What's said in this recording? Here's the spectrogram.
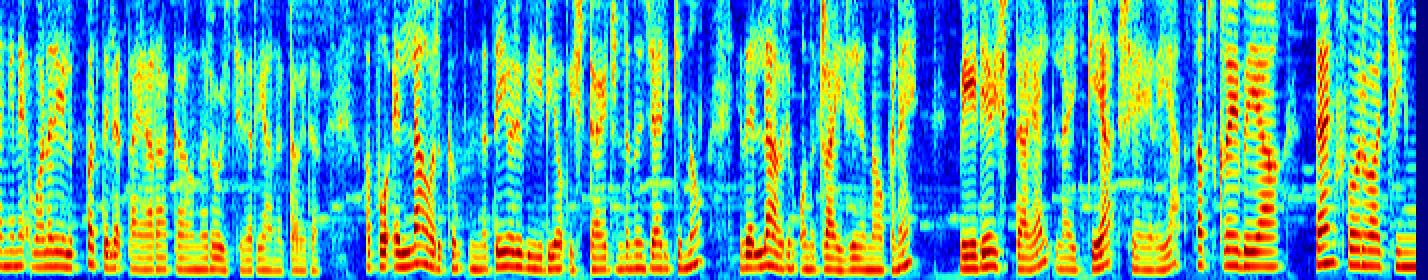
അങ്ങനെ വളരെ എളുപ്പത്തിൽ തയ്യാറാക്കാവുന്ന ഒരു ഒഴിച്ചുകറിയാണ് കേട്ടോ ഇത്. അപ്പോൾ എല്ലാവർക്കും ഇന്നത്തെ ഒരു വീഡിയോ ഇഷ്ടമായിട്ടുണ്ടെന്ന് വിചാരിക്കുന്നു. ഇതെല്ലാവരും ഒന്ന് ട്രൈ ചെയ്ത് നോക്കണേ. വീഡിയോ ഇഷ്ടമായാൽ ലൈക്ക് ചെയ്യുക ഷെയർ ചെയ്യുക സബ്സ്ക്രൈബ് ചെയ്യുക. Thanks for watching.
